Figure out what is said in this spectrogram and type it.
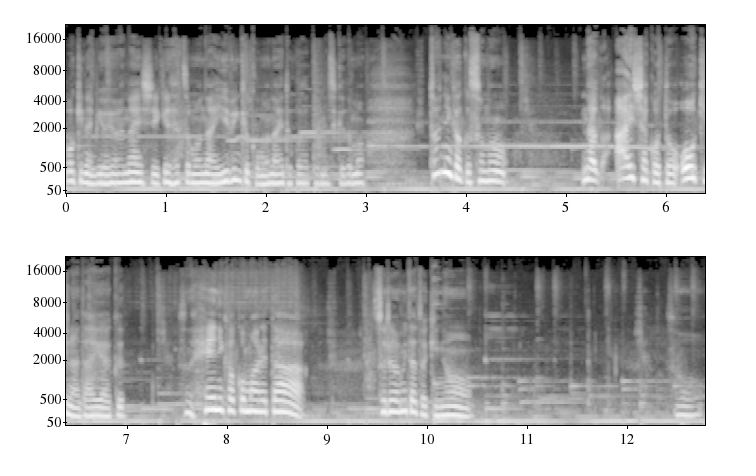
大きな病院はないし警察もない郵便局もないとこだったんですけどもとにかくその長い車庫と大きな大学その塀に囲まれたそれを見た時のそ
